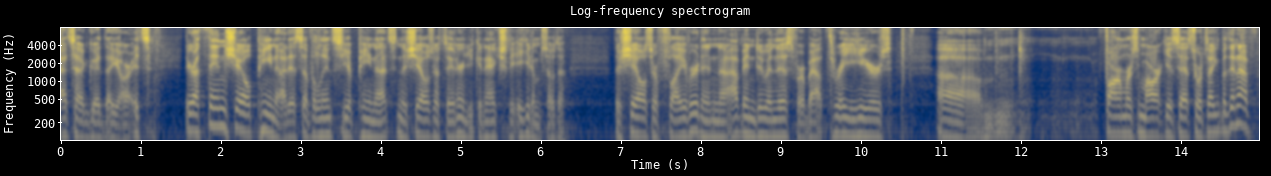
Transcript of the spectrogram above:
That's how good they are. It's they're a thin shell peanut. It's a Valencia peanuts, and the shells are thinner. You can actually eat them, so the the shells are flavored. And uh, I've been doing this for about three years. Um, farmers markets, that sort of thing. But then I've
